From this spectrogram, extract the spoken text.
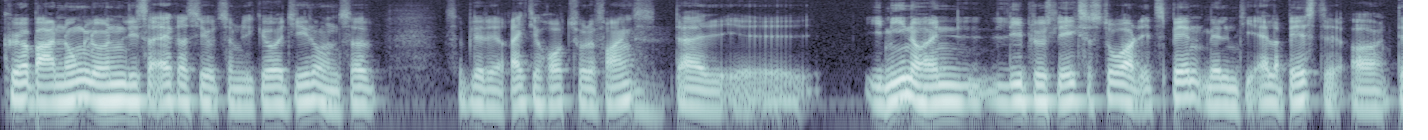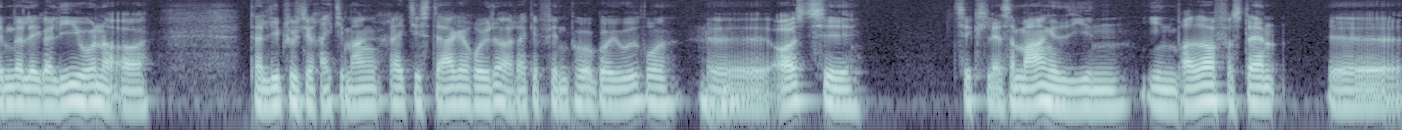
kører bare nogenlunde lige så aggressivt, som de gjorde i Giroen, så, så bliver det rigtig hårdt Tour de France. Mm. Der er øh, i mine øjne lige pludselig ikke så stort et spænd mellem de allerbedste og dem, der ligger lige under, og der er lige pludselig rigtig mange rigtig stærke ryttere, der kan finde på at gå i udbrud. Mm-hmm. Øh, også til, til klassementet i en, i en bredere forstand, øh,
